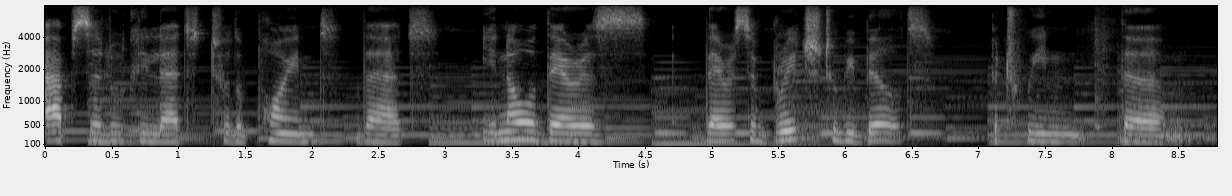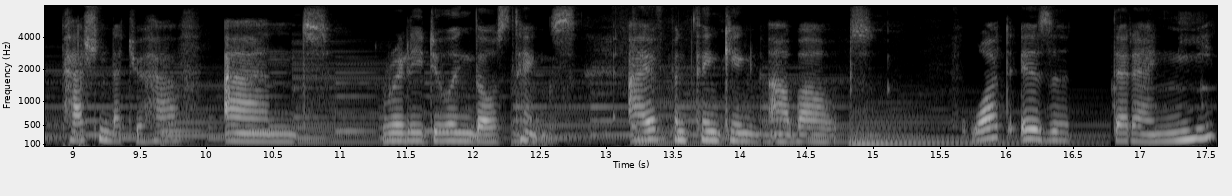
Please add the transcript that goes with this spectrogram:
absolutely led to the point that you know there is there is a bridge to be built between the passion that you have and really doing those things. I have been thinking about what is it that I need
